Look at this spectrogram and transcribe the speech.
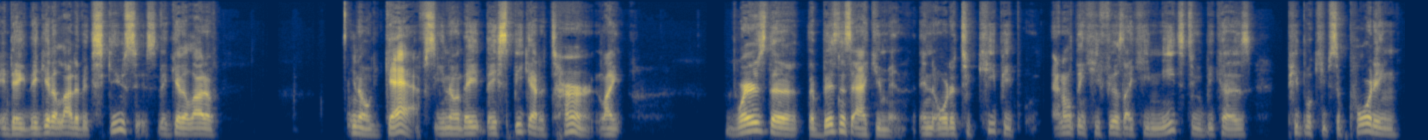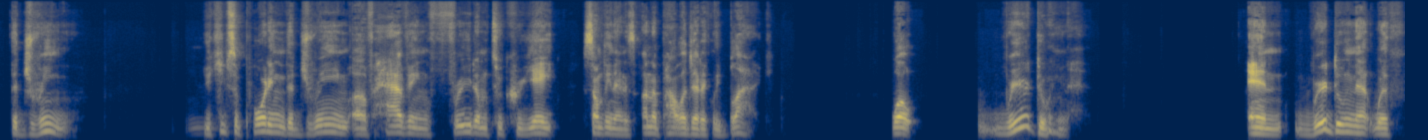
And they, they get a lot of excuses. They get a lot of you know gaffes you know? They they speak out of turn. Like where's the the business acumen in order to keep people i don't think he feels like he needs to because people keep supporting the dream. You mm. keep supporting the dream of having freedom to create something that is unapologetically black. Well we're doing that. And we're doing that with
